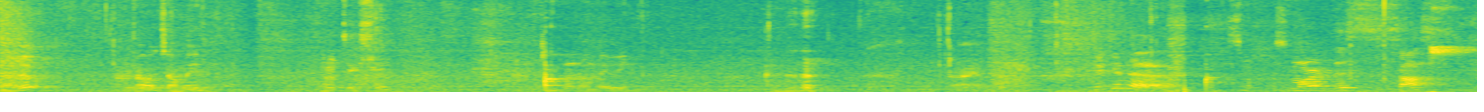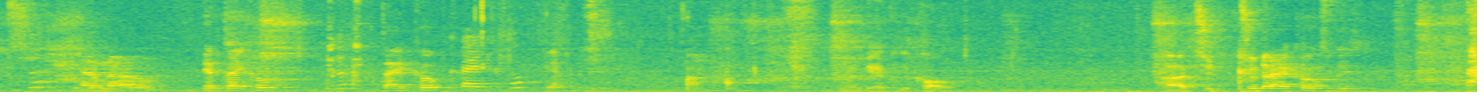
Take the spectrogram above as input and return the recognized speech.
Got it? I don't know. Tell me. I don't take shrimp. I don't know, maybe. All right. Could you get uh, some, some more of this sauce? And um, you have Diet Coke? Diet Coke? Diet Coke? Yeah. I'm gonna be able to call. Uh, two, two diet cokes, please.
